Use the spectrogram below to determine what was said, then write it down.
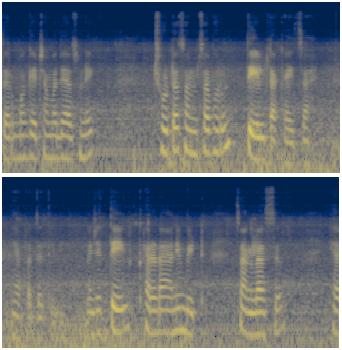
तर मग याच्यामध्ये अजून एक छोटा चमचा भरून तेल टाकायचं आहे. या पद्धतीने. म्हणजे तेल खरडा आणि मीठ चांगलं असं ह्या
